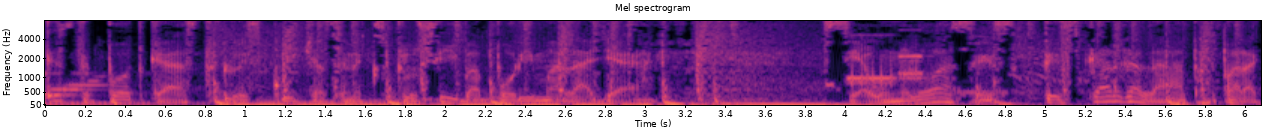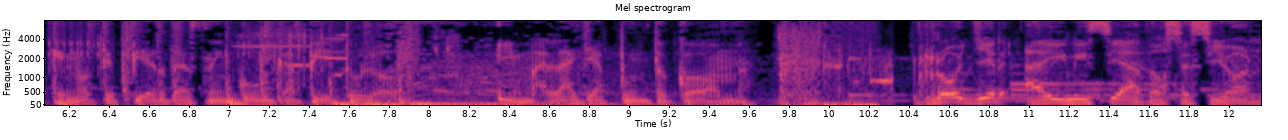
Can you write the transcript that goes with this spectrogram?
Este podcast lo escuchas en exclusiva por Himalaya. Si aún no lo haces, descarga la app para que no te pierdas ningún capítulo. Himalaya.com. Roger ha iniciado sesión.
